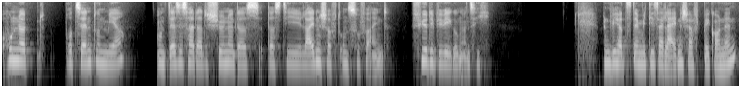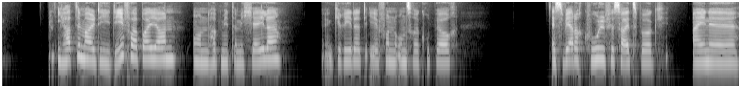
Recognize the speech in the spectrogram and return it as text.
100 Prozent und mehr. Und das ist halt auch das Schöne, dass, dass die Leidenschaft uns so vereint für die Bewegung an sich. Und wie hat es denn mit dieser Leidenschaft begonnen? Ich hatte mal die Idee vor ein paar Jahren und habe mit der Michaela äh, geredet, eh von unserer Gruppe auch. Es wäre doch cool für Salzburg eine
